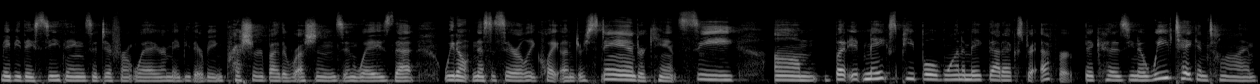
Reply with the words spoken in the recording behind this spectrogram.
maybe they see things a different way or maybe they're being pressured by the Russians in ways that we don't necessarily quite understand or can't see. Um, but it makes people want to make that extra effort because you know we've taken time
